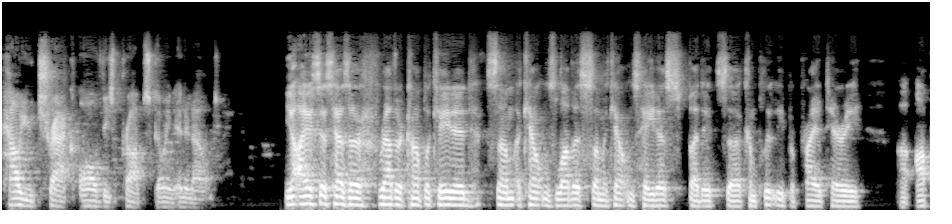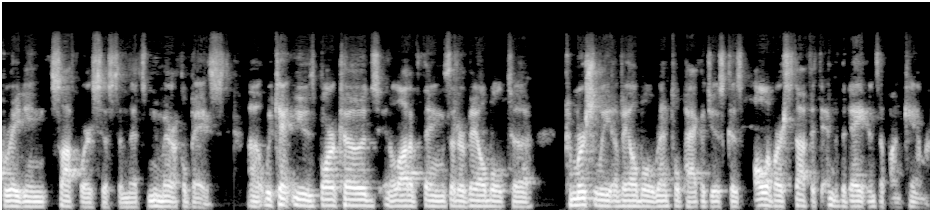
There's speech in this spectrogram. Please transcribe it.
how you track all of these props going in and out. Yeah, ISS has a rather complicated. Some accountants love us, some accountants hate us, but it's a completely proprietary uh, operating software system that's numerical based. Uh, we can't use barcodes in a lot of things that are available to commercially available rental packages because all of our stuff at the end of the day ends up on camera.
